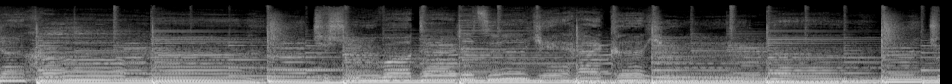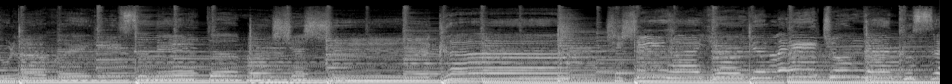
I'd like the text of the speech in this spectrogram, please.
然后呢？其实我的日子也还可以些时刻，庆幸还有眼泪终难哭涩，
